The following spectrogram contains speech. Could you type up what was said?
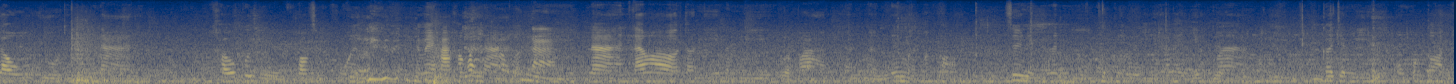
เราอยู่ตรงนี้นาน เขาก็อยู่พอสมควรใช่ไหมคะเขาก็นานก็นานนานแล้วก็ตอนนี้มันมีแบบว่ามันเหมือนไม่เหมือนเมื่อก่อนซึ่งเดี๋ยวนี้มันมีเทคโนโลยีอะไรเยอะมาก ก็จะมีองค์ประกอบใน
